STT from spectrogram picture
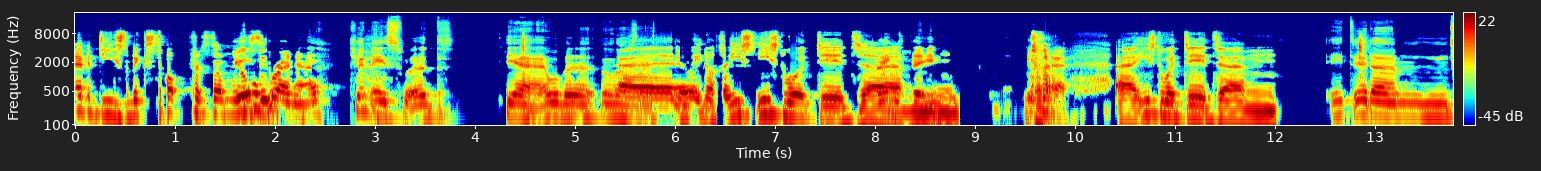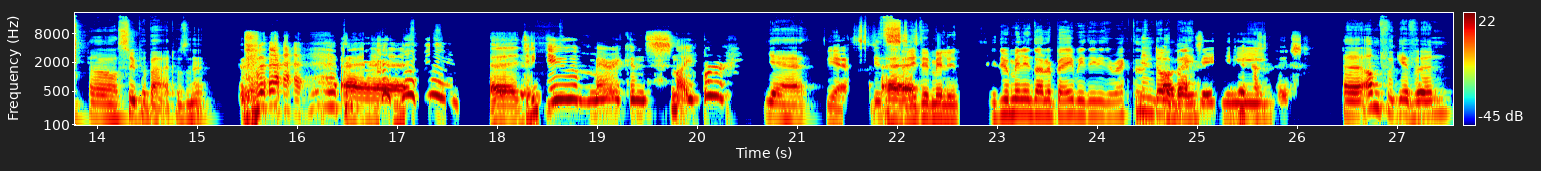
seventies mixed up for some Yul reason. Brynner, Clint Eastwood, yeah, all the all Uh, wait, no. So East, Eastwood did. Um, Springsteen. uh, Eastwood did. Um, he did um oh super bad, wasn't it? uh, uh, did he do American Sniper? Yeah, Yes, it's Uh, he did million. Did he do Million Dollar Baby? Did he direct Million that? Dollar Oh, Baby, Yeah, uh, Unforgiven.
